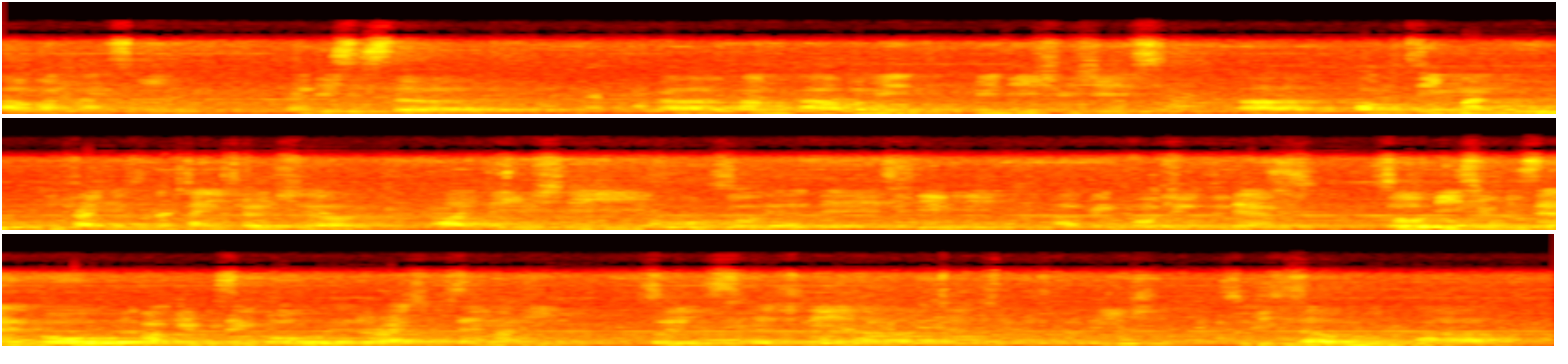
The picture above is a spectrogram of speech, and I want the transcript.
uh, hard skin. And this is the uh, um, uh, our main, main dish, which is uh, Hongjing Mandu. In Chinese, in Chinese traditional, uh, they usually cook so that they believe it uh, bring fortune to them. So these represent gold, the pumpkin represent gold, and the rice represent money. So it's actually uh, a traditional dish. So this is our uh,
